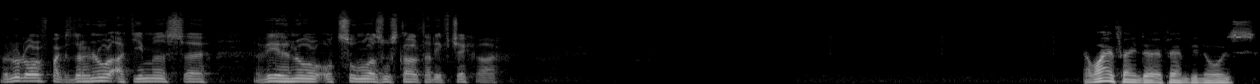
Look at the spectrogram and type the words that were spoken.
Rudolf pak zdrhnul a tím se vyhnul odsunu a zůstal tady v Čechách. I want to find out if anybody knows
